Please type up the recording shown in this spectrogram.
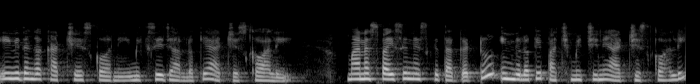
ఈ విధంగా కట్ చేసుకొని మిక్సీ జార్లోకి యాడ్ చేసుకోవాలి. మన స్పైసీనెస్కి తగ్గట్టు ఇందులోకి పచ్చిమిర్చిని యాడ్ చేసుకోవాలి.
